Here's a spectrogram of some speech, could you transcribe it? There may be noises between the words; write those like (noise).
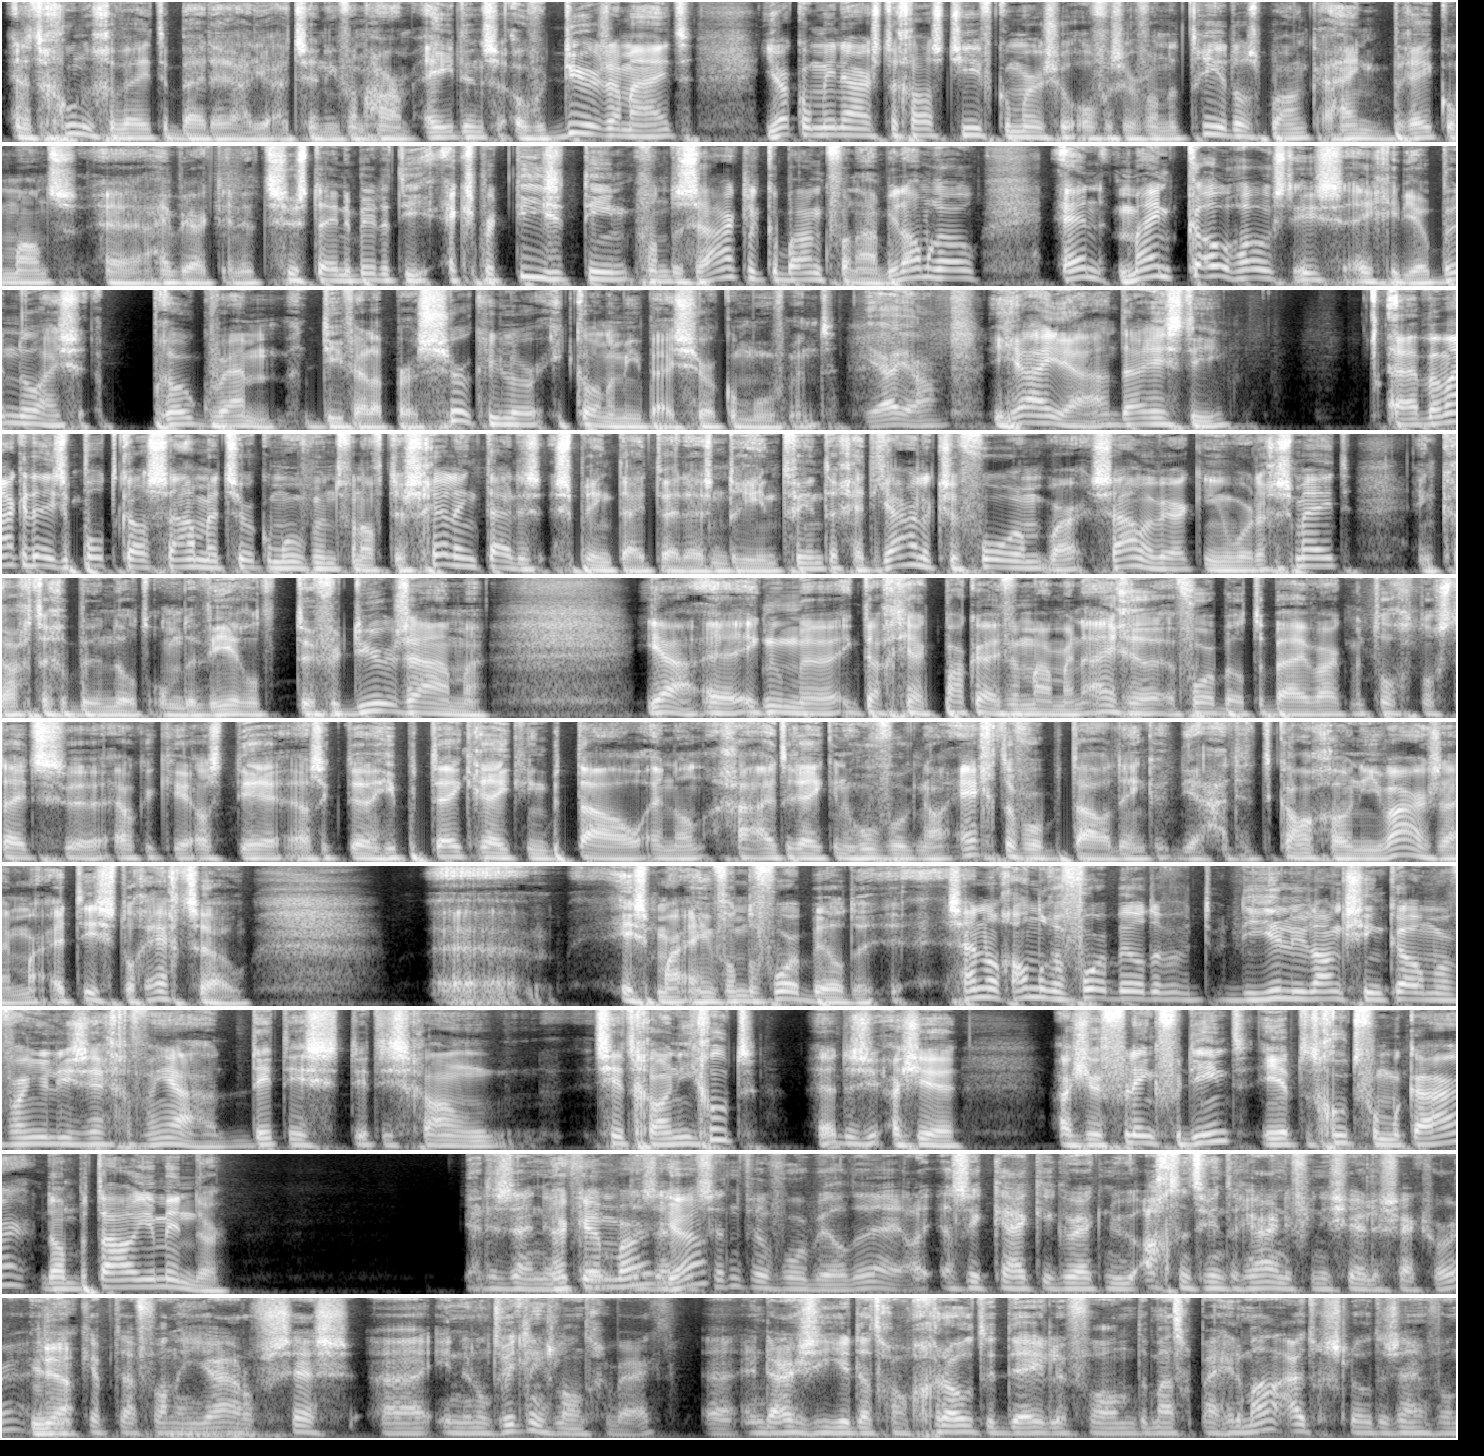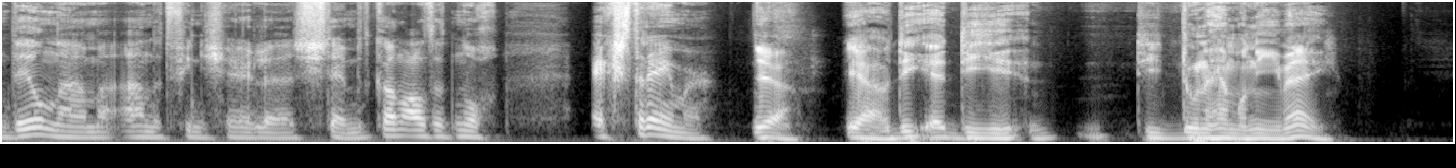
En het groene geweten bij de radio-uitzending van Harm Edens over duurzaamheid. Jacco Minnaar is de gast, Chief Commercial Officer van de Triodos Bank. Hein Brekelmans, uh, hij werkt in het Sustainability Expertise Team van de Zakelijke Bank van ABN AMRO. En mijn co-host is Egidio Bundel. Hij is Program Developer Circular Economy bij Circle Movement. Ja, ja. Ja, ja, daar is die. Uh, we maken deze podcast samen met Circle Movement vanaf Terschelling tijdens Springtijd 2023. Het jaarlijkse forum waar samenwerkingen worden gesmeed en krachten gebundeld om de wereld te verduurzamen. Ja, uh, ik, noem, uh, ik dacht, ja, ik pak even maar mijn eigen voorbeeld erbij... waar ik me toch nog steeds elke keer als, als ik de hypotheekrekening betaal... en dan ga uitrekenen hoeveel ik nou echt ervoor betaal... denk ik, ja, dit kan gewoon niet waar zijn. Maar het is toch echt zo is maar een van de voorbeelden. Zijn er nog andere voorbeelden die jullie langs zien komen waarvan jullie zeggen van ja, dit is, dit is gewoon, het zit gewoon niet goed. dus als je, als je flink verdient en je hebt het goed voor elkaar, dan betaal je minder. Ja, er zijn, Herkenbaar, veel, er zijn ja? ontzettend veel voorbeelden. Als ik kijk, ik werk nu 28 jaar in de financiële sector. En ik heb daarvan een jaar of zes uh, in een ontwikkelingsland gewerkt. Uh, en daar zie je dat gewoon grote delen van de maatschappij helemaal uitgesloten zijn van deelname aan het financiële systeem. Het kan altijd nog extremer. Ja, ja die, eh, die, die doen helemaal niet mee.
